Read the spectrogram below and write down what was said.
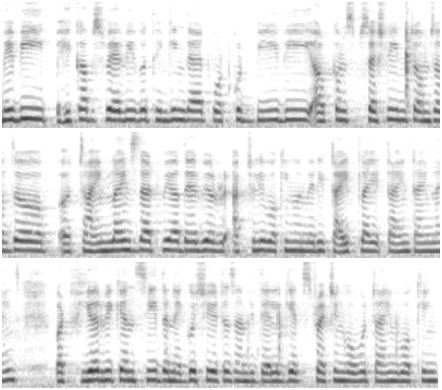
maybe hiccups where we were thinking that what could be the outcomes, especially in terms of the uh, timelines that we are there. We are actually working on very tight time timelines, but here we can see the negotiators and the delegates stretching over time, working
